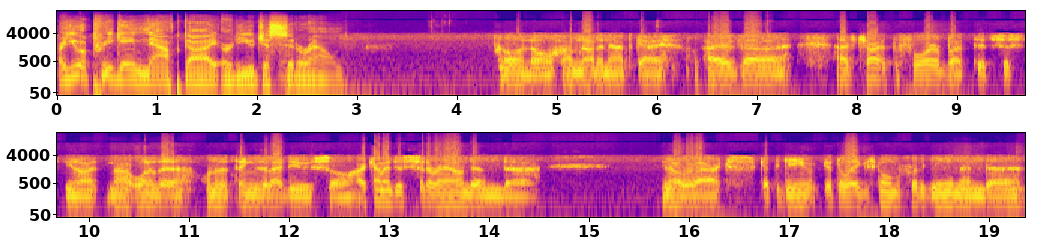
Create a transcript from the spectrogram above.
Are you a pregame nap guy, or do you just sit around? Oh no, I'm not a nap guy. I've uh, I've tried before, but it's just you know not one of the one of the things that I do. So I kind of just sit around and uh, you know relax, get the game, get the legs going before the game, and uh,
